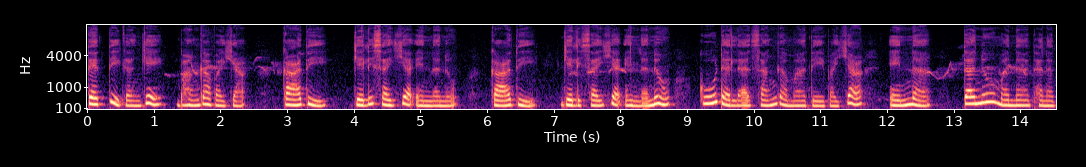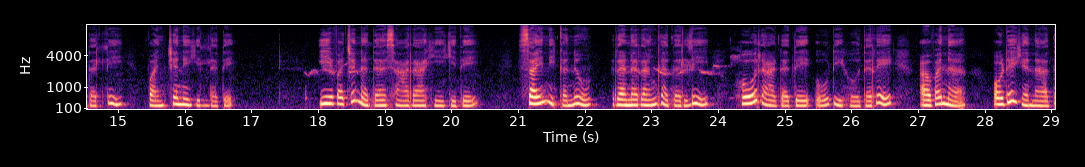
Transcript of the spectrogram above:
ತೆತ್ತಿಗಂಗೆ ಭಂಗವಯ್ಯ. ಕಾದಿ ಗೆಲಿಸಯ್ಯ ಎನ್ನನು. ಕಾದಿ ಗೆಲಿಸಯ್ಯ ಎನ್ನನು. ಕೂಡಲ ಸಂಗಮ ದೇವಯ್ಯ ಎನ್ನ. ತನು ಮನ ಧನದಲ್ಲಿ ವಂಚನೆಯಿಲ್ಲದೆ. ಈ ವಚನದ ಸಾರ ಹೀಗಿದೆ. ಸೈನಿಕನು ರಣರಂಗದಲ್ಲಿ ಹೋರಾಡದೆ ಓಡಿ ಹೋದರೆ ಅವನ ಒಡೆಯನಾದ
